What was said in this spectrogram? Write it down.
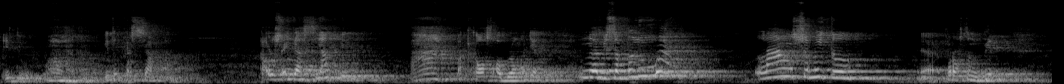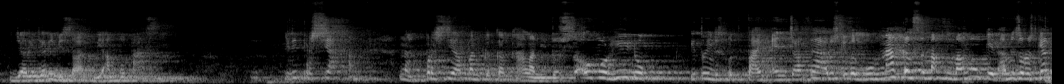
Itu, wah, itu persiapan. Kalau saya nggak siapin, ah pakai kaos oblong aja nggak bisa keluar langsung itu ya, frozen beat jari-jari bisa diamputasi jadi persiapan nah persiapan kekekalan itu seumur hidup itu yang disebut time and chance harus kita gunakan semaksimal mungkin amin saudara kan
